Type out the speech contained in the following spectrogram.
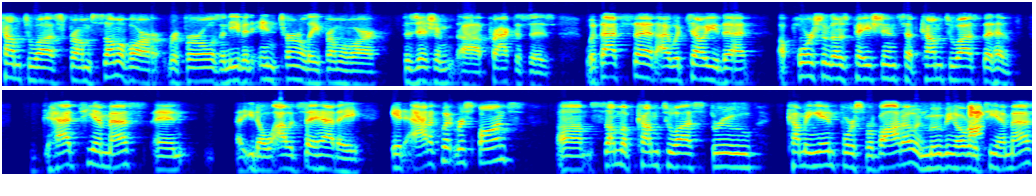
come to us from some of our referrals and even internally from our physician uh, practices. With that said, I would tell you that a portion of those patients have come to us that have had TMS and, uh, you know, I would say had an inadequate response. Um, some have come to us through coming in for Spravato and moving over to TMS.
